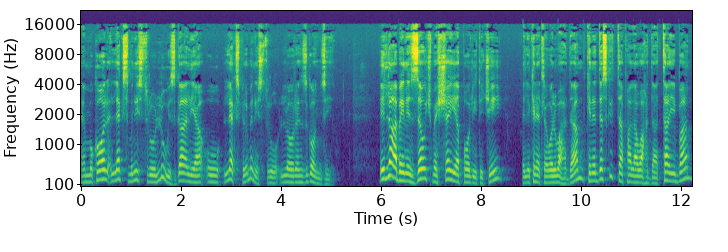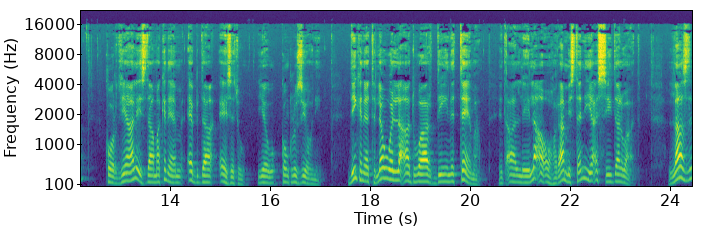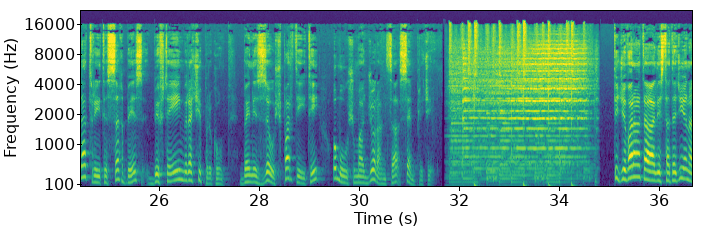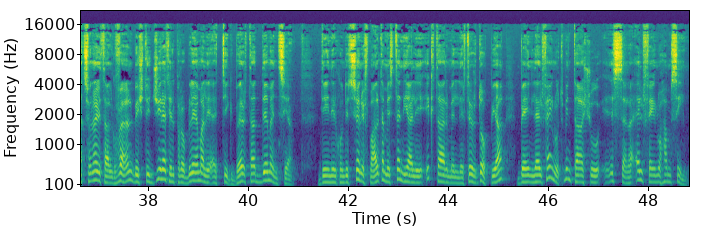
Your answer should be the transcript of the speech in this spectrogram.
Hemm ukoll l-eks Ministru Louis Galea u l-eks Prim Ministru Lawrence Gonzi. Il-laqgħa bejn iż-żewġ mexxejja politiċi, li kienet l-ewwel waħda, kienet deskritta bħala waħda tajba, Kordjali iżda ma kien hemm ebda eżitu jew konklużjoni. Din kienet l-ewwel laqgħa dwar din it-tema. Intqal li laqgħa oħra mistennija issir dalwaqt. L-għażla trid isseħħ biss bi ftehim reċiproku bejn iż-żewġ partiti u mhux maġġoranza sempliċi. Tiġi varata l-istateġija nazzjonali tal-Gvern biex tiġġieled il-problema li qed tikber tad-demenzja. Din il-kundizzjoni f'Malta mistennija li iktar milli tirdoppja bejn l-2018 u s-sena 2050.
